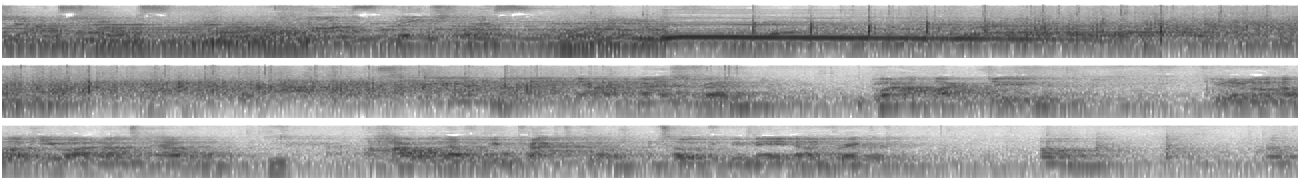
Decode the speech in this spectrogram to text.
shucks, folks. I'm speechless. Yay! That's for you, my galvanized friend. You want a heart, do you? You don't know how lucky you are not to have one. A heart will never be practical until it can be made unbreakable. Oh, but,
